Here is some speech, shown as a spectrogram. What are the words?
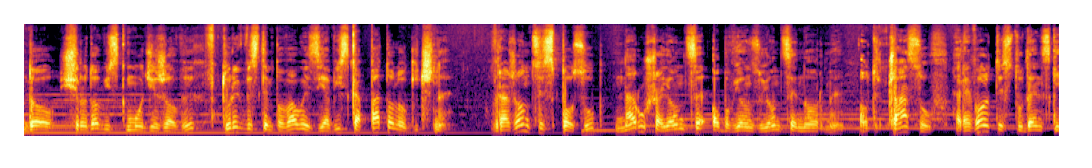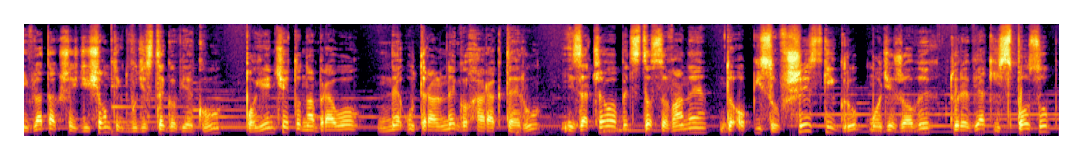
do środowisk młodzieżowych, w których występowały zjawiska patologiczne, w rażący sposób naruszające obowiązujące normy. Od czasów rewolty studenckiej w latach 60. XX wieku pojęcie to nabrało neutralnego charakteru i zaczęło być stosowane do opisu wszystkich grup młodzieżowych, które w jakiś sposób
